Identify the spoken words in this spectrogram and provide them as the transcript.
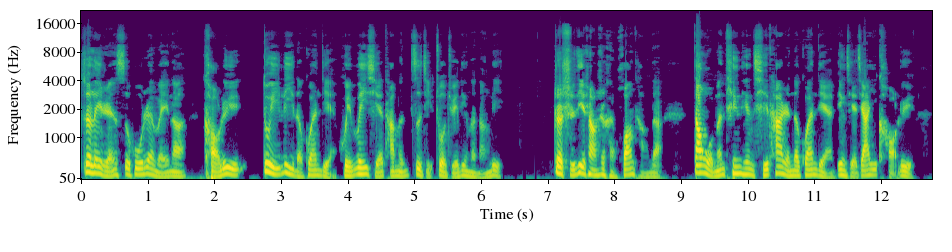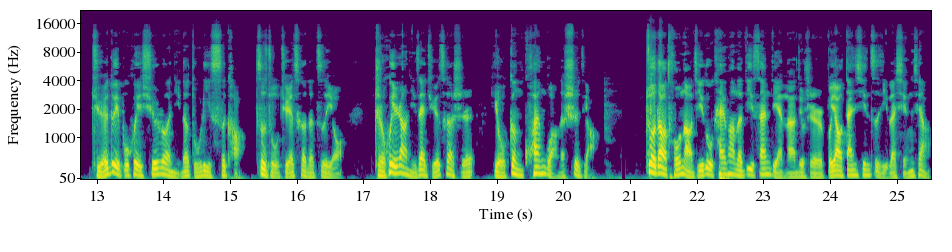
这类人似乎认为呢，考虑对立的观点会威胁他们自己做决定的能力。这实际上是很荒唐的。当我们听听其他人的观点，并且加以考虑，绝对不会削弱你的独立思考、自主决策的自由，只会让你在决策时有更宽广的视角。做到头脑极度开放的第三点呢，就是不要担心自己的形象，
